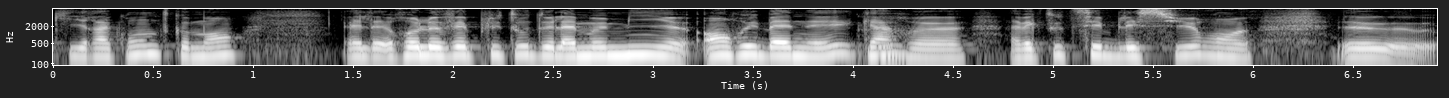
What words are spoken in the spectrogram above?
qui raconte comment elle relevait plutôt de la momie enrubannée, car mmh. euh, avec toutes ses blessures, on, euh,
